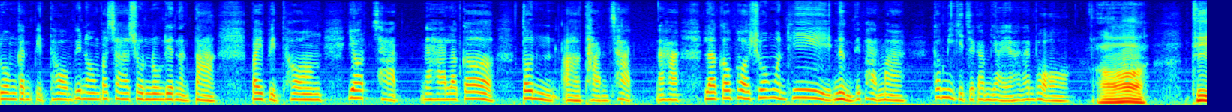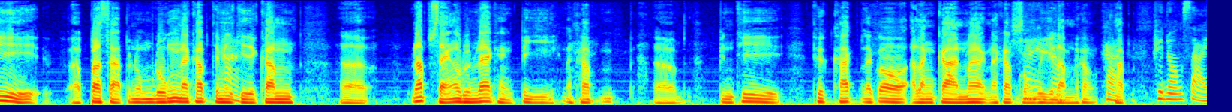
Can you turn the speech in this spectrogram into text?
ร่วมกันปิดทองพี่น้องประชาชนโรงเรียนต่างๆ ไปปิดทองยอดฉัดนะคะแล้วก็ต้นอ่าฐานฉัดนะคะ แล้วก็พอช่วงวันที่หนึ่งที่ผ่านมาก็มีกิจกรรมใหญ่นะคะท่านผออ๋อที่เอ่อปราสาทพนมรุ้งนะครับ จะมีค่ะกิจกรรมเอ่อรับแสงอรุณแรกแห่งปีนะครับ เอ่อเป็นที่คึกคักแล้วก็อลังการมากนะครับของใช่บุรีค่ะรัมย์นะครับค่ะครับ พี่น้องสาย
